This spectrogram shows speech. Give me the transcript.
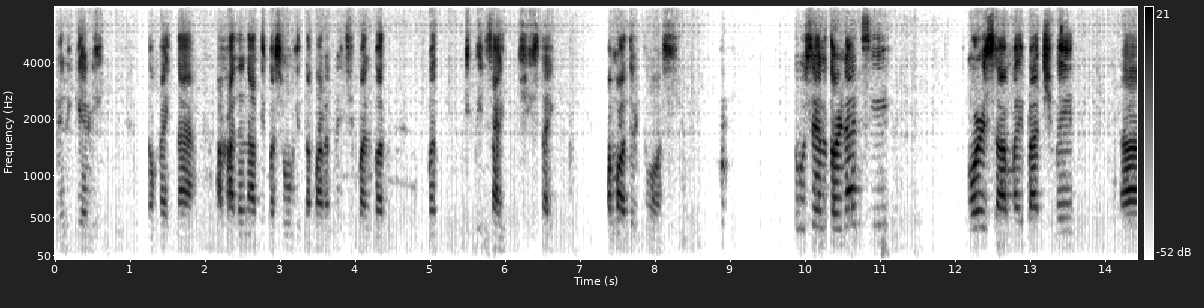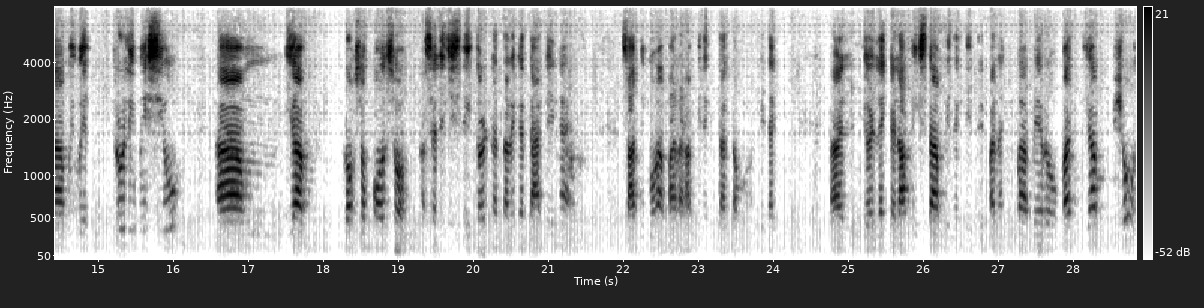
very caring, no? Kahit na akala natin masungit na para principal, but but deep inside, she's like a mother to us. To Senator Nancy, of course, uh, my batchmate, uh, we will truly miss you. Um, you have blossomed also as a legislator na talaga dati na sabi mo nga, para kang pinagtatawa, pinag, uh, you're like a laughing stock, pinagtitripan ng iba, pero, but you have shown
